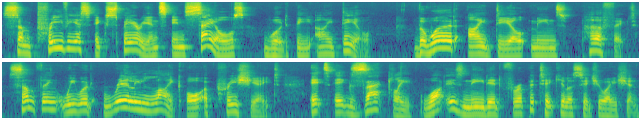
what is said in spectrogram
some previous experience in sales would be ideal. The word ideal means perfect, something we would really like or appreciate. It's exactly what is needed for a particular situation.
